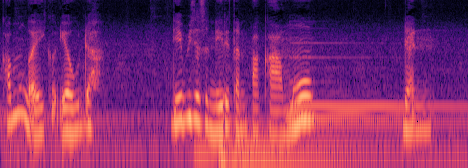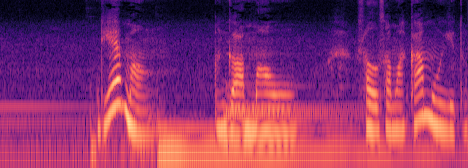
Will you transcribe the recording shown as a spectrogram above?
kamu nggak ikut ya udah. Dia bisa sendiri tanpa kamu dan dia emang nggak mau selalu sama kamu gitu.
